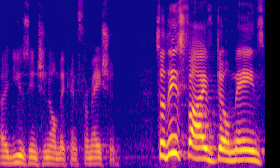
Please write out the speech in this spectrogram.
uh, using genomic information. So these five domains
